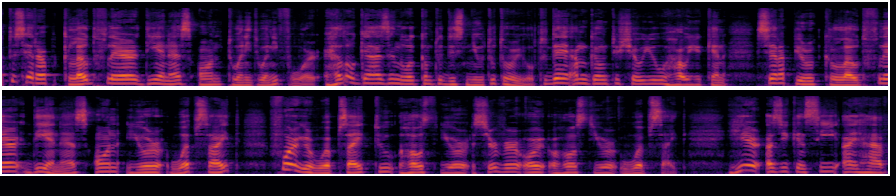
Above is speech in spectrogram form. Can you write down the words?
How to set up Cloudflare DNS on 2024. Hello guys and welcome to this new tutorial. Today I'm going to show you how you can set up your Cloudflare DNS on your website for your website to host your server or host your website. Here as you can see I have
